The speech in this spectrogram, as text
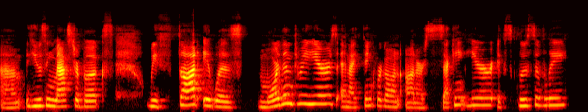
um, using master books. We thought it was more than three years, and I think we're going on our second year exclusively.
